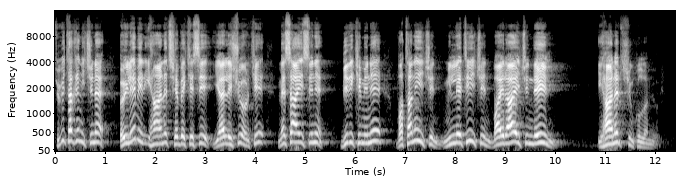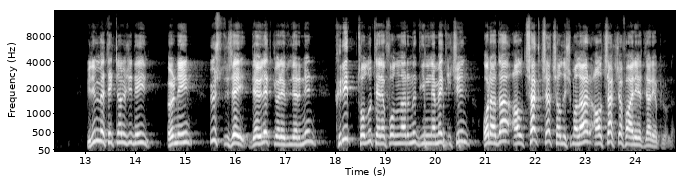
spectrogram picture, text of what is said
TÜBİTAK'ın içine öyle bir ihanet şebekesi yerleşiyor ki mesaisini, birikimini vatanı için, milleti için, bayrağı için değil, ihanet için kullanıyor. Bilim ve teknoloji değil, örneğin üst düzey devlet görevlilerinin kriptolu telefonlarını dinlemek için orada alçakça çalışmalar, alçakça faaliyetler yapıyorlar.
